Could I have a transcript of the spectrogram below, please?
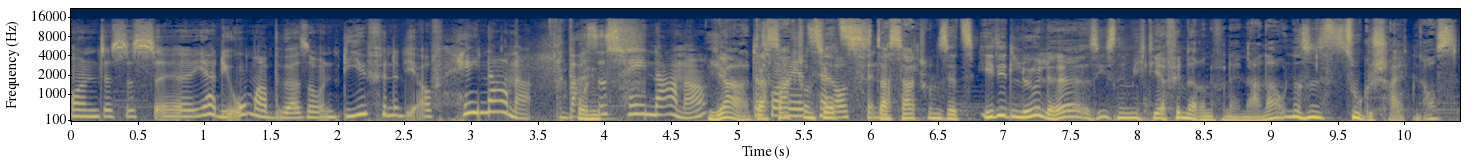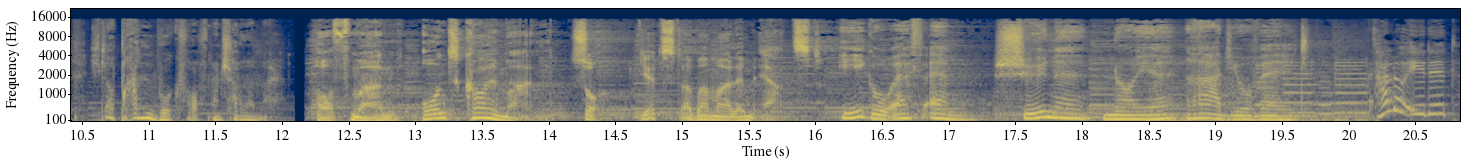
Und es ist äh, ja die Oma-Börse und die findet ihr auf Hey Nana. Was Und- ist Hey Nana? Ja, das, wir sagt uns jetzt, das sagt uns jetzt Edith Löhle. Sie ist nämlich die Erfinderin von den Nana und uns ist zugeschaltet aus, ich glaube, Brandenburg, Frau Hoffmann. Schauen wir mal. Hoffmann und Kollmann. So, jetzt aber mal im Ernst. Ego FM. Schöne neue Radiowelt. Hallo Edith.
